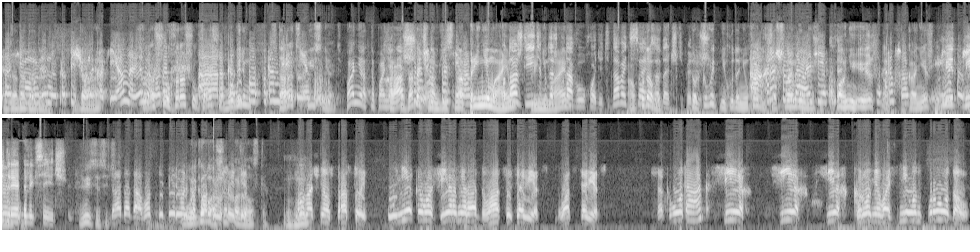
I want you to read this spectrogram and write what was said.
не совсем Да-да-да-да. верные просвещенных, Да. как я, наверное, Хорошо, надо, хорошо, а, хорошо. Мы будем стараться пояснять. Понятно, понятно. Хорошо. Задача нам Спасибо. ясна. Принимаем. Подождите, подожди, принимаем. куда вы уходите? Давайте А с вами куда вы? задачи теперь Только решим. вы никуда не уходите. А, сейчас хорошо, с вами давайте. будем. Конечно, Хорошо. конечно. Дмит-. Дмитрий Алексеевич. Дмитрий Алексеевич, Да-да-да, вот теперь, Ольга, Ольга ваша, пожалуйста. Ну, Мгм. начнем с простой. У некого фермера 20 овец. 20 овец. Так вот, Так. всех, всех, всех, кроме восьми, он продал.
